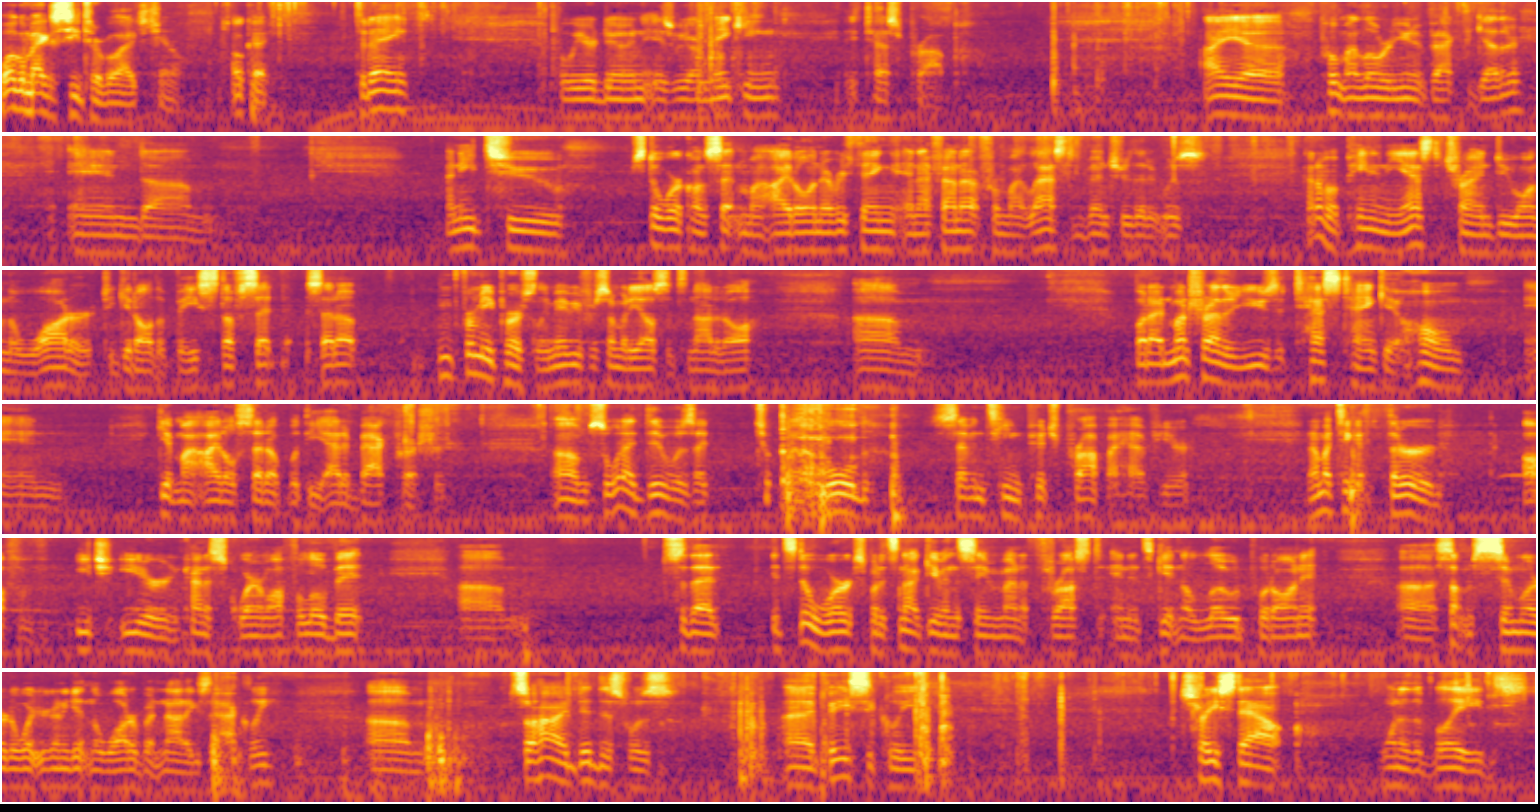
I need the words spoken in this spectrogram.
Welcome back to C Turbo Addict channel. Okay, today what we are doing is we are making a test prop. I uh, put my lower unit back together and um, I need to still work on setting my idle and everything and I found out from my last adventure that it was kind of a pain in the ass to try and do on the water to get all the base stuff set set up for me personally maybe for somebody else it's not at all um, but I'd much rather use a test tank at home and get my idle set up with the added back pressure. Um, so what I did was I took my old 17 pitch prop I have here and I'm going to take a third off of each ear and kind of square them off a little bit um, so that it still works but it's not giving the same amount of thrust and it's getting a load put on it uh, something similar to what you're going to get in the water, but not exactly. Um, so how I did this was I basically traced out one of the blades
